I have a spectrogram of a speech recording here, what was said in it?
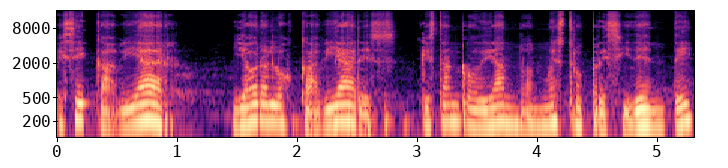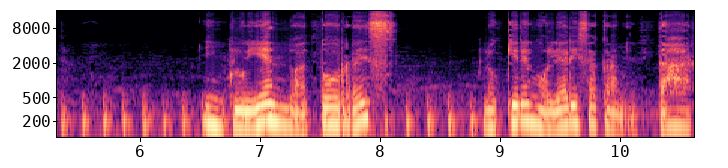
Ese caviar y ahora los caviares que están rodeando a nuestro presidente, incluyendo a Torres, lo quieren olear y sacramentar.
